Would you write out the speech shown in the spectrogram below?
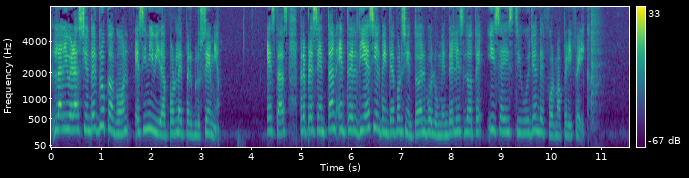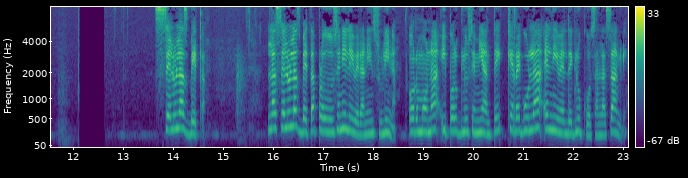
La liberación del glucagón es inhibida por la hiperglucemia. Estas representan entre el 10 y el 20% del volumen del islote y se distribuyen de forma periférica. Células beta. Las células beta producen y liberan insulina, hormona hipoglucemiante que regula el nivel de glucosa en la sangre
